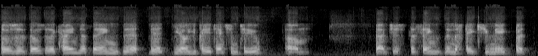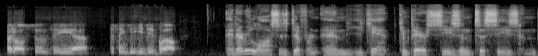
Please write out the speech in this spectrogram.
those are those are the kinds of things that that you know you pay attention to, um, not just the things, the mistakes you make, but but also the uh, the things that you did well and every loss is different, and you can't compare season to season.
